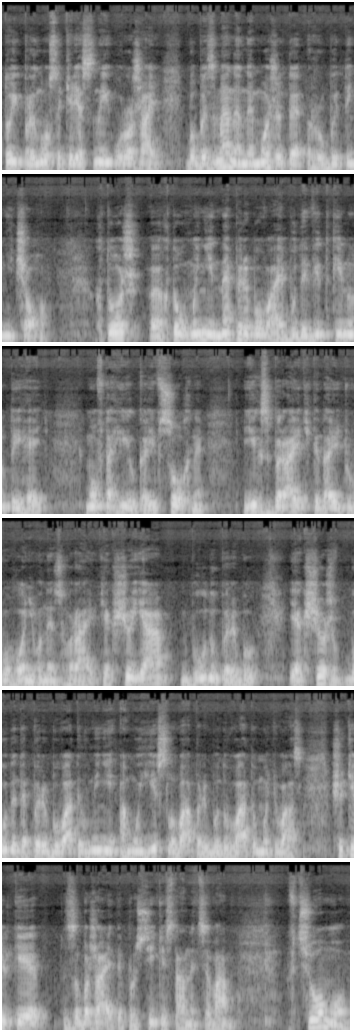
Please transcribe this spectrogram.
той приносить рясний урожай, бо без мене не можете робити нічого. Хто ж, е, хто в мені не перебуває, буде відкинутий геть, мов та гілка, і всохне. Їх збирають, кидають у вогонь, вони згорають. Якщо я буду перебу... якщо ж будете перебувати в мені, а мої слова перебудуватимуть вас, що тільки забажаєте, просіть і станеться вам. В цьому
